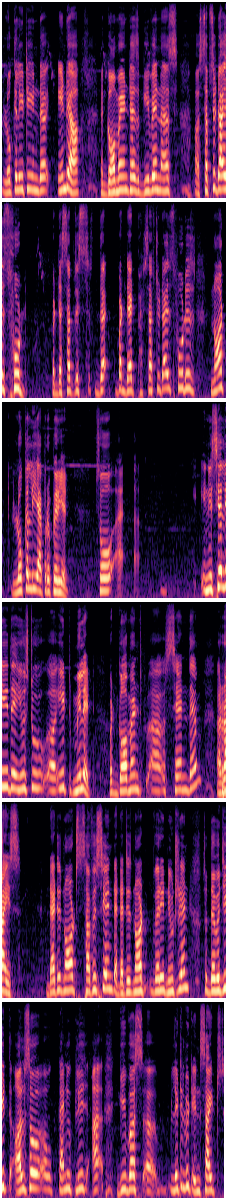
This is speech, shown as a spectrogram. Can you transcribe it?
locality in the India. The government has given us uh, subsidized food, but the, the, but that subsidized food is not locally appropriate. So uh, initially they used to uh, eat millet, but government uh, sent them rice that is not sufficient, that is not very nutrient. So Devajit, also uh, can you please uh, give us a little bit insight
